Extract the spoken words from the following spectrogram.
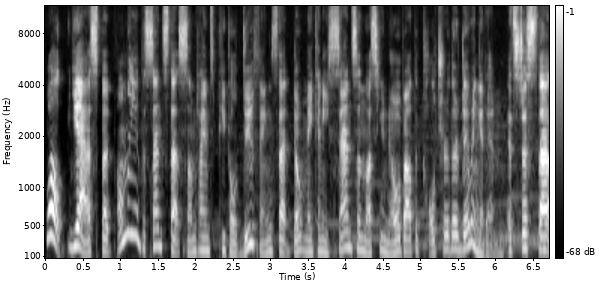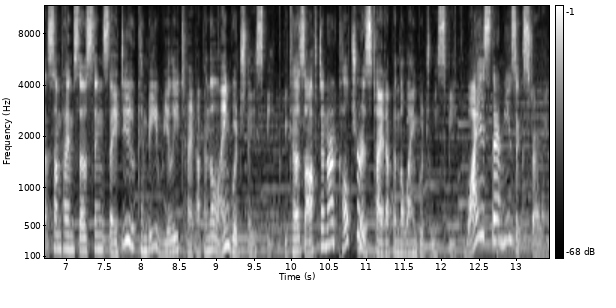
Well, yes, but only in the sense that sometimes people do things that don't make any sense unless you know about the culture they're doing it in. It's just that sometimes those things they do can be really tied up in the language they speak, because often our culture is tied up in the language we speak. Why is there music starting?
